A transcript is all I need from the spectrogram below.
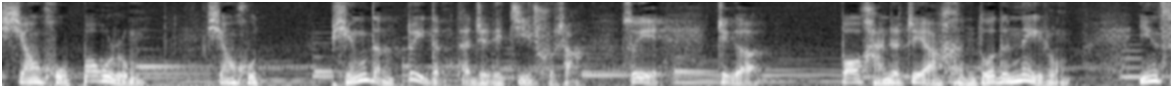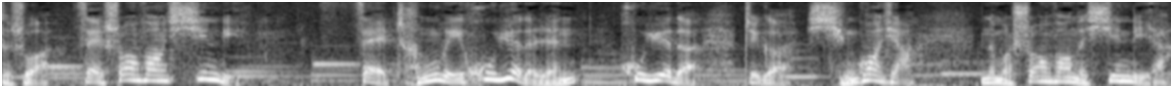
相互包容、相互平等对等的这个基础上，所以这个包含着这样很多的内容。因此说，在双方心里，在成为互悦的人、互悦的这个情况下，那么双方的心理啊，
